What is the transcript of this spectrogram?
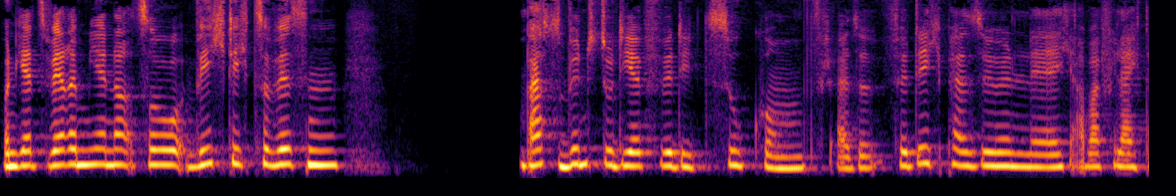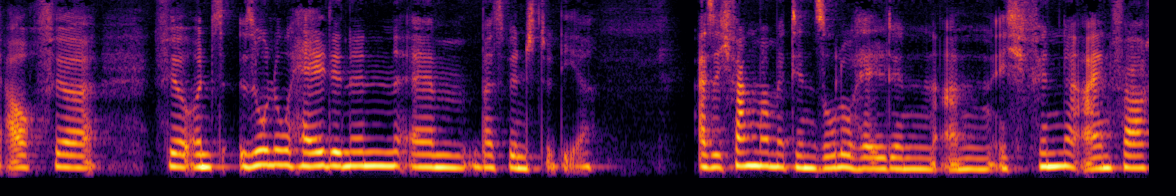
Und jetzt wäre mir noch so wichtig zu wissen, was wünschst du dir für die Zukunft? Also für dich persönlich, aber vielleicht auch für, für uns Solo-Heldinnen. Ähm, was wünschst du dir? Also ich fange mal mit den Solo-Heldinnen an. Ich finde einfach,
